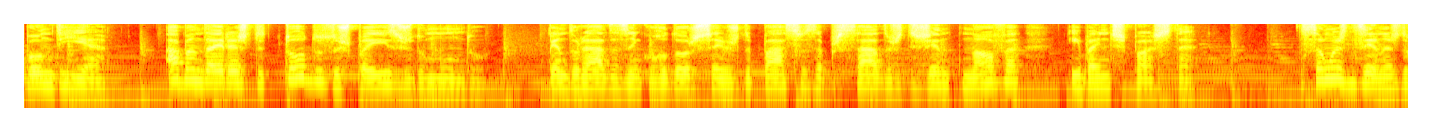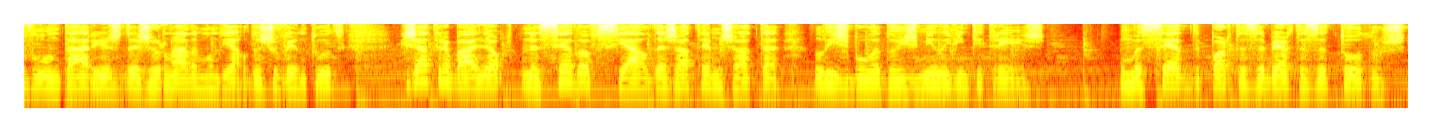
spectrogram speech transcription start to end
Bom dia. Há bandeiras de todos os países do mundo, penduradas em corredores cheios de passos apressados de gente nova e bem disposta. São as dezenas de voluntários da Jornada Mundial da Juventude que já trabalham na sede oficial da JMJ Lisboa 2023. Uma sede de portas abertas a todos,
